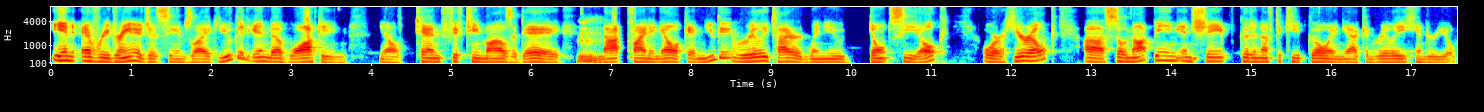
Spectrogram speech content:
in every drainage, it seems like you could end up walking, you know, 10, 15 miles a day, mm-hmm. not finding elk. And you get really tired when you don't see elk or hear elk. Uh, so not being in shape good enough to keep going, yeah, can really hinder you.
